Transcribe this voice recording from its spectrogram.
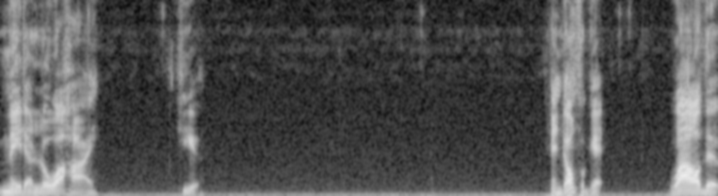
made a lower high here. And don't forget, while the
